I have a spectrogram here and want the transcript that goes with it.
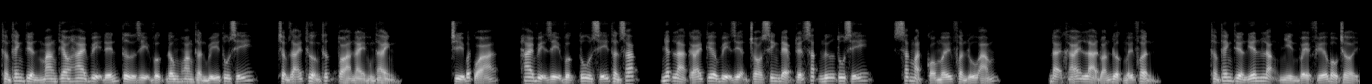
Thẩm thanh tiền mang theo hai vị đến từ dị vực đông hoang thần bí tu sĩ, chậm rãi thưởng thức tòa này hùng thành. Chỉ bất quá hai vị dị vực tu sĩ thân sắc, nhất là cái kia vị diện cho xinh đẹp tuyệt sắc nữ tu sĩ, sắc mặt có mấy phần đủ ám. Đại khái là đoán được mấy phần. Thẩm thanh thiền yên lặng nhìn về phía bầu trời.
